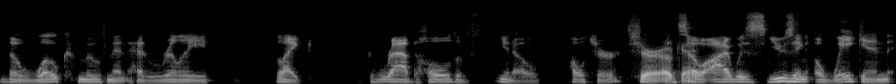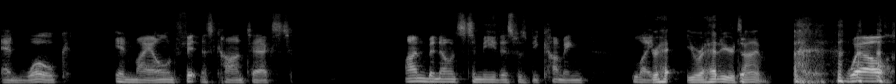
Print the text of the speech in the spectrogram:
the woke movement had really like grabbed hold of you know culture. Sure. Okay. And so I was using awaken and woke in my own fitness context. Unbeknownst to me, this was becoming like You're, you were ahead of your time. well,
